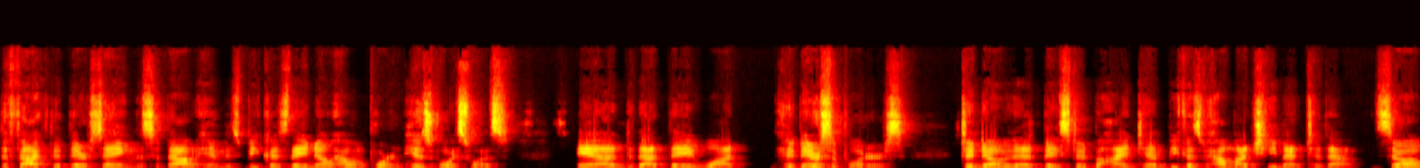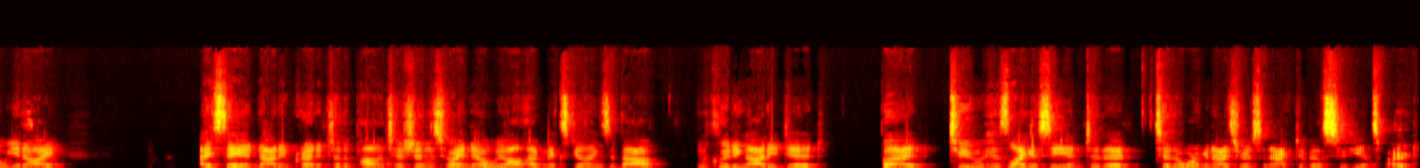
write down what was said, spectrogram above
the fact that they're saying this about him is because they know how important his voice was and that they want their supporters to know that they stood behind him because of how much he meant to them. So, you know, I I say it not in credit to the politicians who I know we all have mixed feelings about, including Ady did, but to his legacy and to the to the organizers and activists who he inspired.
